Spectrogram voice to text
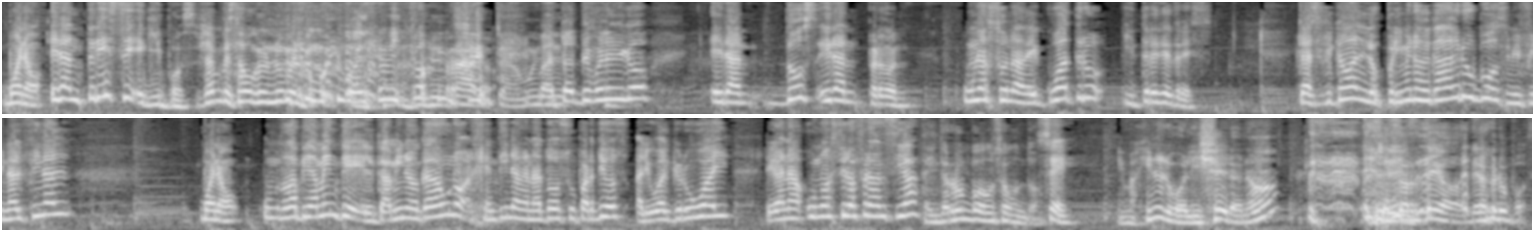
Bueno, eran 13 equipos. Ya empezamos con un número muy polémico. raro. Bastante polémico. Eran dos, eran, perdón, una zona de 4 y 3 de 3. Clasificaban los primeros de cada grupo, semifinal, final. Bueno, un- rápidamente el camino de cada uno. Argentina gana todos sus partidos, al igual que Uruguay. Le gana 1 a 0 a Francia. Te interrumpo un segundo. Sí. Imagino el bolillero, ¿no? El sorteo de los grupos.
